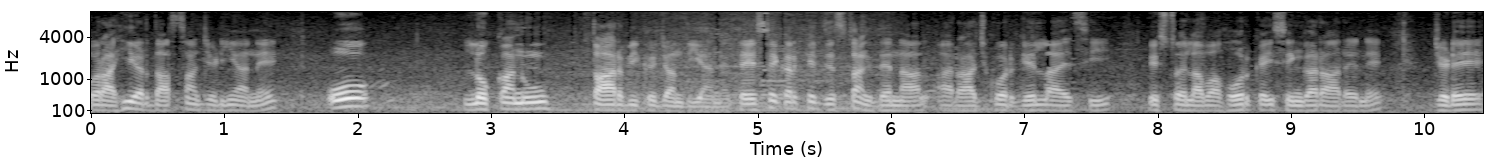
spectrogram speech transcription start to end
ਔਰ ਆਹੀ ਅਰਦਾਸਾਂ ਜਿਹੜੀਆਂ ਨੇ, ਉਹ ਲੋਕਾਂ ਨੂੰ ਤਾਰ ਵੀ ਕ ਜਾਂਦੀਆਂ ਨੇ। ਤੇ ਇਸੇ ਕਰਕੇ ਜਿਸ ਢੰਗ ਦੇ ਨਾਲ ਆਹ ਰਾਜਕੌਰ ਗਿੱਲ ਆਏ ਸੀ, ਇਸ ਤੋਂ ਇਲਾਵਾ ਹੋਰ ਕਈ ਸਿੰਗਰ ਆ ਰਹੇ ਨੇ, ਜਿਹੜੇ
